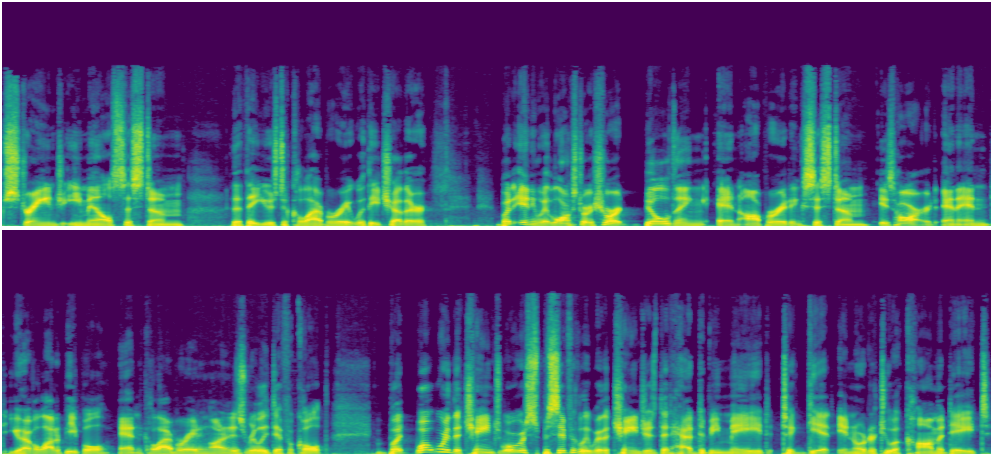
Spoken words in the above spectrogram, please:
strange email system that they use to collaborate with each other. But anyway, long story short, building an operating system is hard and, and you have a lot of people and collaborating on it is really difficult. But what were the change what were specifically were the changes that had to be made to Git in order to accommodate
